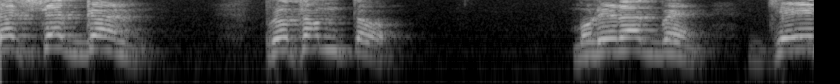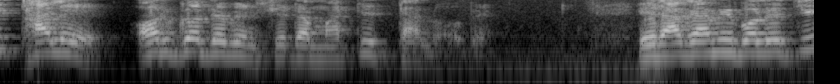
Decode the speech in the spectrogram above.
দর্শকগণ, প্রথম তো মনে রাখবেন যে থালে অর্ঘ দেবেন সেটা মাটির থাল হবে। এর আগে আমি বলেছি,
